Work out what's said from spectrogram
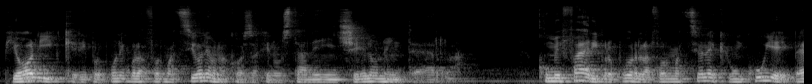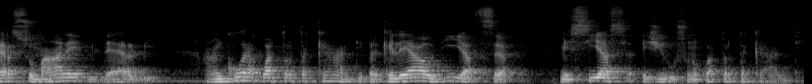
Pioli che ripropone quella formazione è una cosa che non sta né in cielo né in terra. Come fai a riproporre la formazione con cui hai perso male il derby? Ancora quattro attaccanti, perché Leao, Diaz, Messias e Giroud sono quattro attaccanti.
